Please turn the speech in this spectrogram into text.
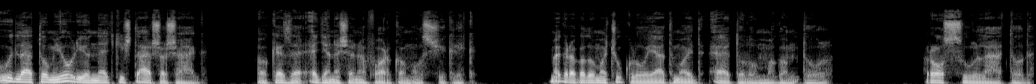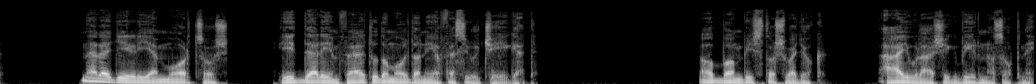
Úgy látom, jól jönne egy kis társaság. A keze egyenesen a farkamhoz siklik. Megragadom a csuklóját, majd eltolom magamtól. Rosszul látod. Ne legyél ilyen morcos, hidd el, én fel tudom oldani a feszültséget. Abban biztos vagyok, ájulásig bírna szopni.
